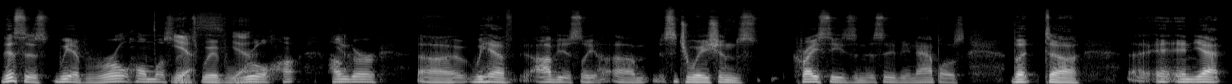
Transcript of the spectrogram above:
This is we have rural homelessness. Yes. We have yeah. rural hu- hunger. Yeah. Uh, we have obviously um, situations, crises in the city of Indianapolis, but uh, and, and yet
